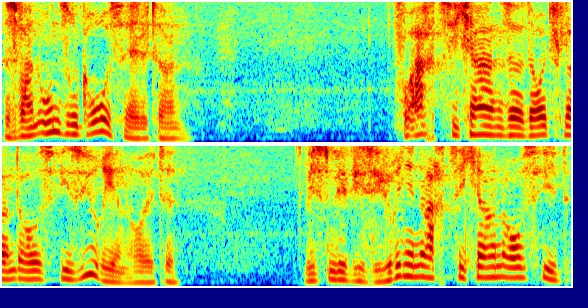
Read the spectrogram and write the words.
Das waren unsere Großeltern. Vor 80 Jahren sah Deutschland aus wie Syrien heute. Wissen wir, wie Syrien in 80 Jahren aussieht?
